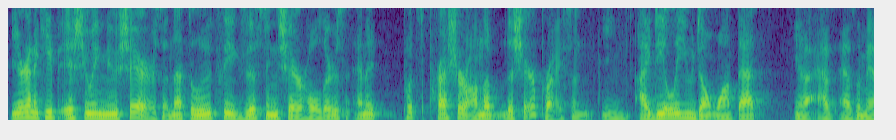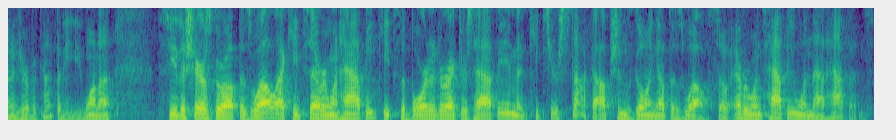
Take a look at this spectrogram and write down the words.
you're going to keep issuing new shares, and that dilutes the existing shareholders and it puts pressure on the, the share price. And ideally, you don't want that you know, as, as the manager of a company. You want to see the shares grow up as well. That keeps everyone happy, keeps the board of directors happy, and it keeps your stock options going up as well. So everyone's happy when that happens.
